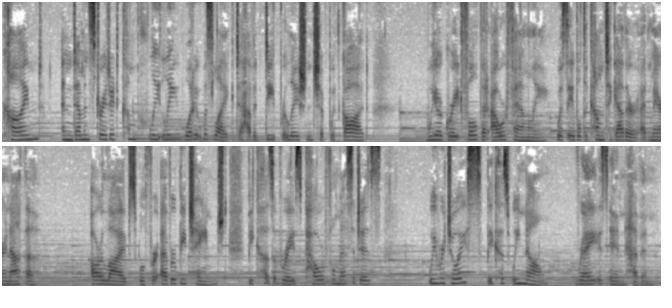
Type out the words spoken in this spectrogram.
kind, and demonstrated completely what it was like to have a deep relationship with God. We are grateful that our family was able to come together at Maranatha. Our lives will forever be changed because of Ray's powerful messages. We rejoice because we know Ray is in heaven.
